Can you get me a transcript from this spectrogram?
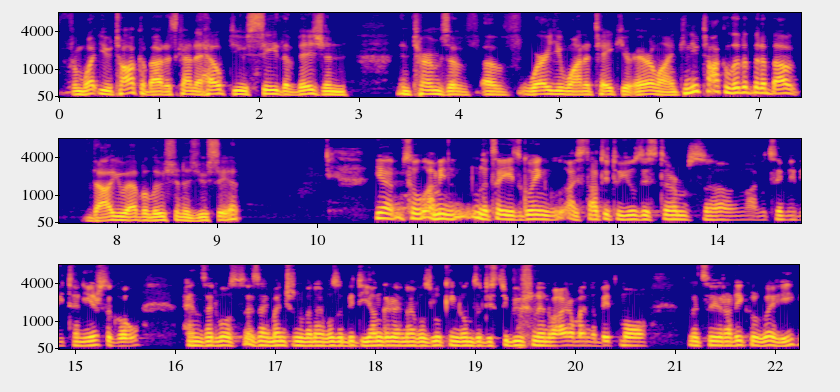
from what you talk about, it's kind of helped you see the vision in terms of, of where you want to take your airline. Can you talk a little bit about value evolution as you see it? Yeah, so I mean, let's say it's going. I started to use these terms, uh, I would say maybe 10 years ago. And that was, as I mentioned, when I was a bit younger and I was looking on the distribution environment a bit more, let's say, radical way.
